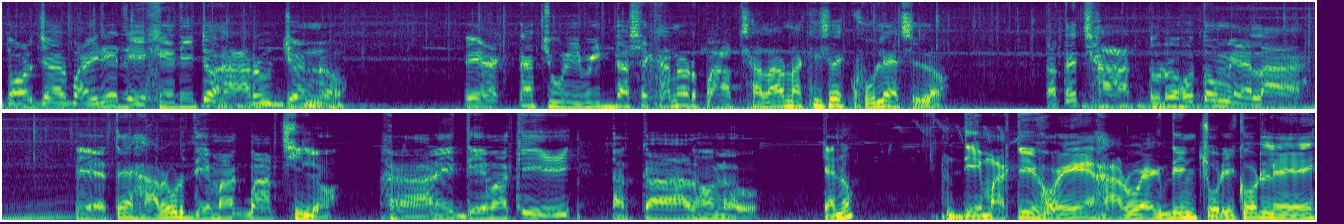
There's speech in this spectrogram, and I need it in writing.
দরজার বাইরে রেখে দিত হারুর জন্য। একটা চুরি বিদ্যা শেখানোর পাঠশালাও নাকি সে খুলেছিল। তাতে ছাত্রও হতো মেলা। এতে হারুর দেমাগ বাড়ছিল। আর এই দেমাকি তার কাল হলো। কেন? দেমাকি হয়ে হারু একদিন চুরি করলে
